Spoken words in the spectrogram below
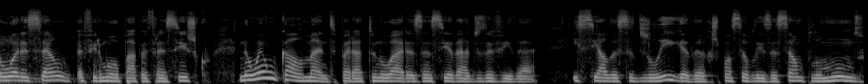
A oração, afirmou o Papa Francisco, não é um calmante para atenuar as ansiedades da vida. E se ela se desliga da responsabilização pelo mundo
